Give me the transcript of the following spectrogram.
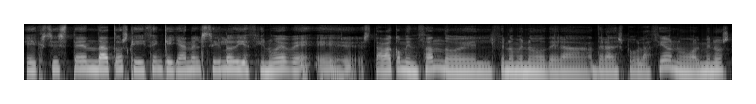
existen datos que dicen que ya en el siglo XIX eh, estaba comenzando el fenómeno de la, despoblación, o al menos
